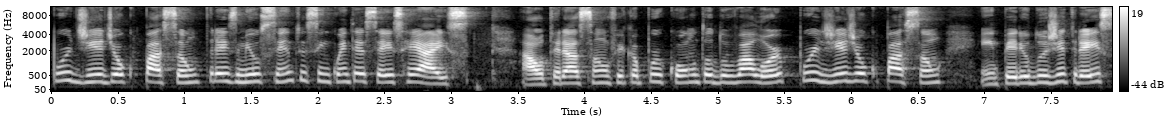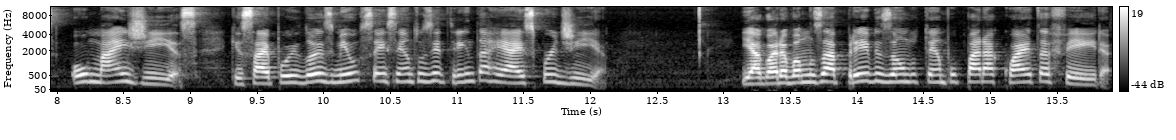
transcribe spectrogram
por dia de ocupação R$ 3.156. A alteração fica por conta do valor por dia de ocupação em períodos de três ou mais dias, que sai por R$ 2.630 por dia. E agora vamos à previsão do tempo para quarta-feira.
